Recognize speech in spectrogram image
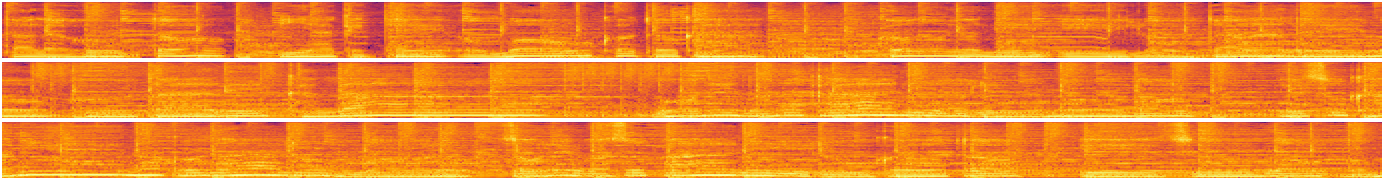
たらふと見上げて思うことが。この世にいる誰も二人から胸の中にあるものいつか見えなくなるものそれはそばにいることいつも思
